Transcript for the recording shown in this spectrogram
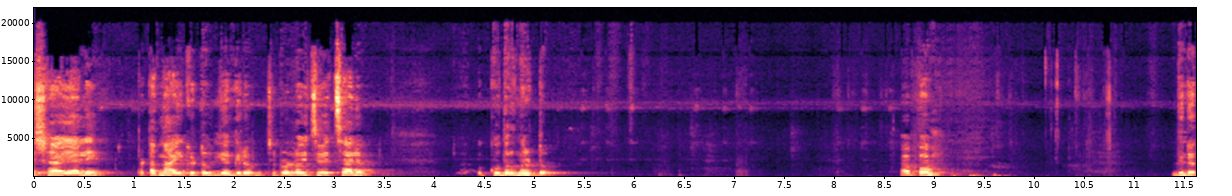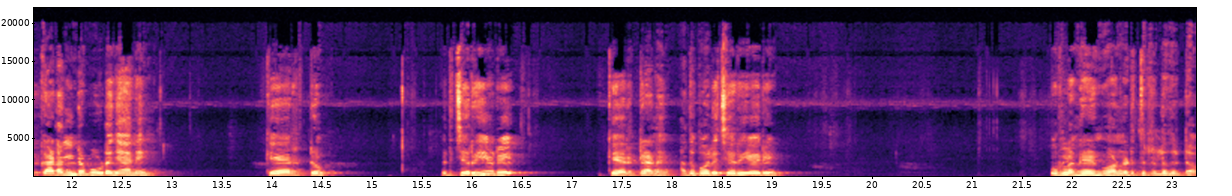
ശേഷമായാൽ പെട്ടെന്നായി കിട്ടും. ഇല്ലെങ്കിലും ചുറ്റുവെള്ളം ഒഴിച്ച് വെച്ചാലും കുതിർന്ന് കിട്ടും. അപ്പോൾ ഇതിന്റെ കടലിന്റെ കൂടെ ഞാൻ ക്യാരറ്റും ഒരു ചെറിയൊരു ക്യാരറ്റാണ്. അതുപോലെ ചെറിയൊരു ഉരുളൻകിഴങ്ങുമാണ് എടുത്തിട്ടുള്ളത് കേട്ടോ.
